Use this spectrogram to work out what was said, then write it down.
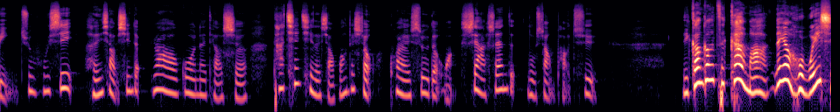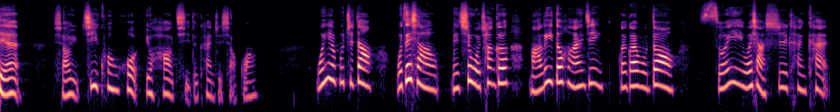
屏住呼吸，很小心的绕过那条蛇。他牵起了小光的手，快速的往下山的路上跑去。你刚刚在干嘛？那样很危险。小雨既困惑又好奇的看着小光。我也不知道，我在想，每次我唱歌，玛丽都很安静，乖乖不动，所以我想试试看看。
